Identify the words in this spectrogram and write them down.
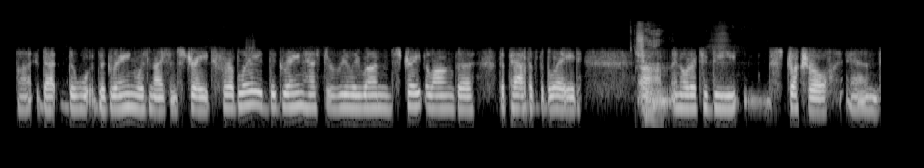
uh, that the the grain was nice and straight. For a blade, the grain has to really run straight along the the path of the blade um, in order to be structural. And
